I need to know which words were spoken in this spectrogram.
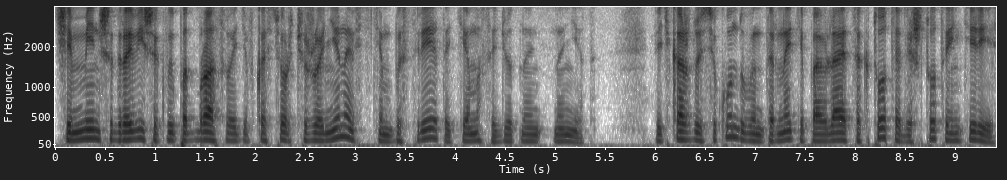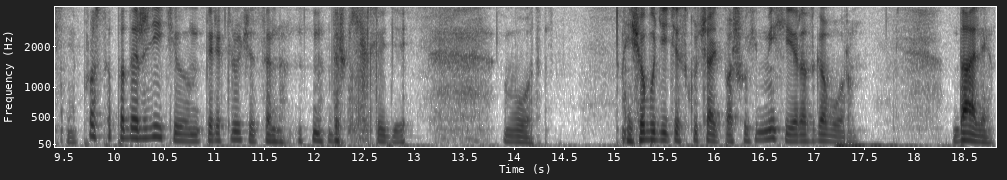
Чем меньше дровишек вы подбрасываете в костер чужой ненависти, тем быстрее эта тема сойдет на, на нет. Ведь каждую секунду в интернете появляется кто-то или что-то интереснее. Просто подождите, и он переключится на, на других людей. Вот. Еще будете скучать по шумихе и разговорам. Далее.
